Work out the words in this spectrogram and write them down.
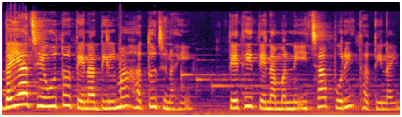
દયા જેવું તો તેના દિલમાં હતું જ નહીં. તેથી તેના મનની ઈચ્છા પૂરી થતી નહીં.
